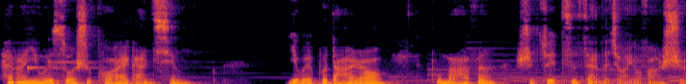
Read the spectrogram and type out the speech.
害怕因为琐事破坏感情，以为不打扰。不麻烦是最自在的交友方式，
